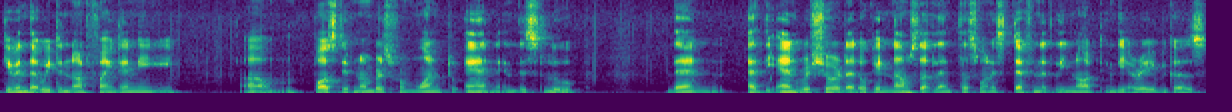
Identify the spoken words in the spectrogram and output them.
given that we did not find any um, positive numbers from 1 to n in this loop, then at the end we're sure that okay nums.length plus 1 is definitely not in the array because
